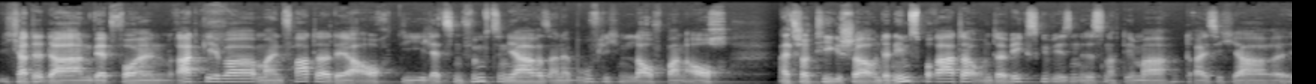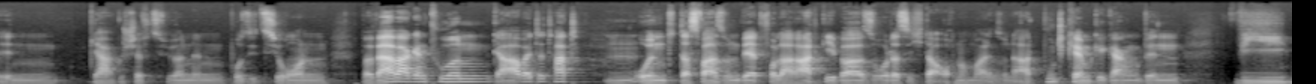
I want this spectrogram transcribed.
ich hatte da einen wertvollen Ratgeber, meinen Vater, der auch die letzten 15 Jahre seiner beruflichen Laufbahn auch als strategischer Unternehmensberater unterwegs gewesen ist, nachdem er 30 Jahre in ja, geschäftsführenden Positionen bei Werbeagenturen gearbeitet hat. Mhm. Und das war so ein wertvoller Ratgeber, so dass ich da auch nochmal in so eine Art Bootcamp gegangen bin. Wie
